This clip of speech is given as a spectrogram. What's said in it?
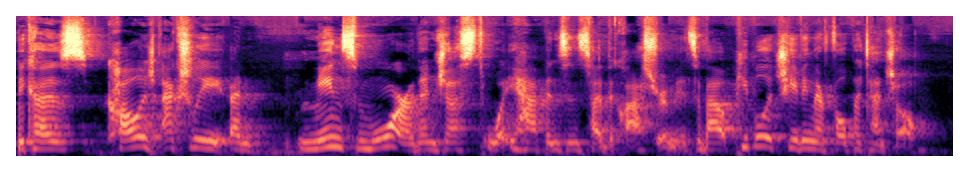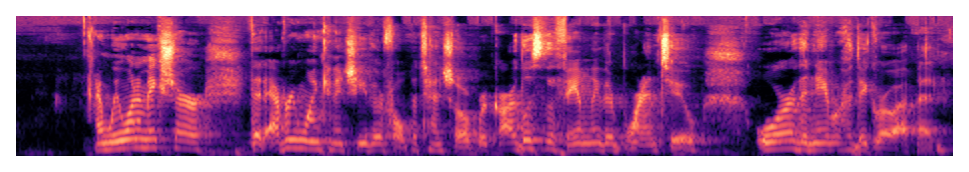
because college actually uh, means more than just what happens inside the classroom. It's about people achieving their full potential. And we want to make sure that everyone can achieve their full potential, regardless of the family they're born into or the neighborhood they grow up in.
